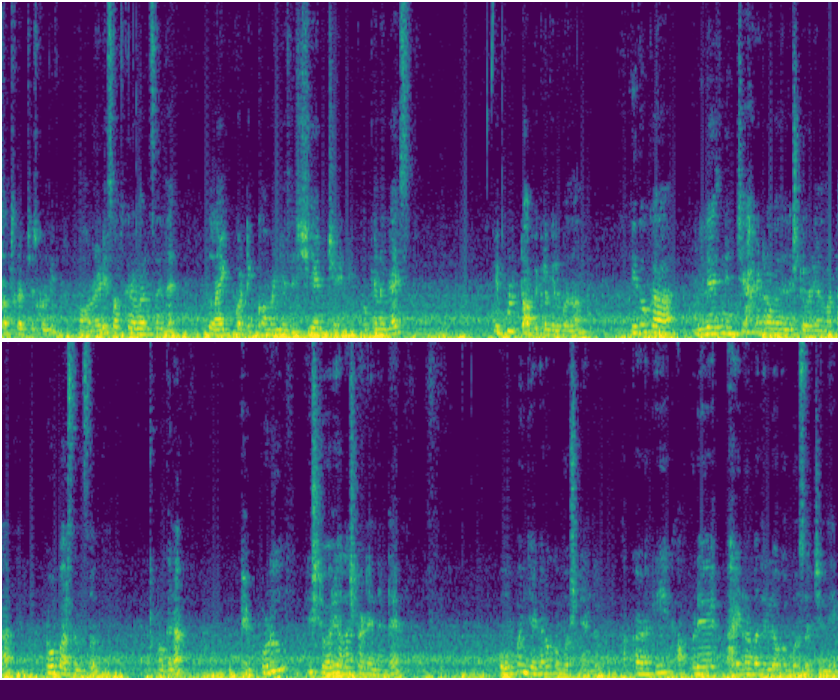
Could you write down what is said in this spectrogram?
సబ్స్క్రైబ్ చేసుకోండి. ఆల్రెడీ సబ్స్క్రైబర్స్ అయితే లైక్ కొట్టి కామెంట్ చేసి షేర్ చేయండి. ఓకేనా గైస్ ఇప్పుడు టాపిక్లోకి వెళ్ళిపోదాం. ఇది ఒక విలేజ్ నుంచి హైదరాబాద్ వెళ్ళే స్టోరీ అనమాట టూ పర్సన్స్ ఓకేనా? ఎప్పుడు ఈ స్టోరీ ఎలా స్టార్ట్ అయిందంటే ఓపెన్ చేయగానే ఒక బస్ స్టాండ్. అక్కడికి అప్పుడే హైదరాబాద్ వెళ్ళి ఒక బస్సు వచ్చింది.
